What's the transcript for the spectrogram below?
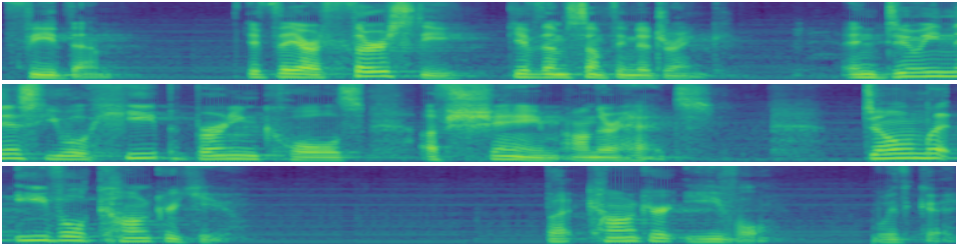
feed them. If they are thirsty, give them something to drink. In doing this, you will heap burning coals of shame on their heads. Don't let evil conquer you, but conquer evil with good.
